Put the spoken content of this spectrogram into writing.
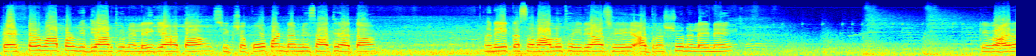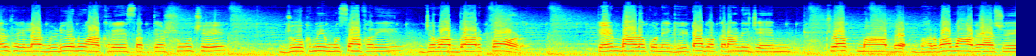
ટ્રેક્ટરમાં પણ વિદ્યાર્થીઓને લઈ ગયા હતા, શિક્ષકો પણ તેમની સાથે હતા અનેક સવાલો થઈ રહ્યા છે આ દ્રશ્યોને લઈને કે વાયરલ થયેલા વિડીયોનું આખરે સત્ય શું છે? જોખમી મુસાફરી જવાબદાર કોણ? કેમ બાળકોને ઘેટા બકરાની જેમ ટ્રકમાં ભરવામાં આવ્યા છે?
